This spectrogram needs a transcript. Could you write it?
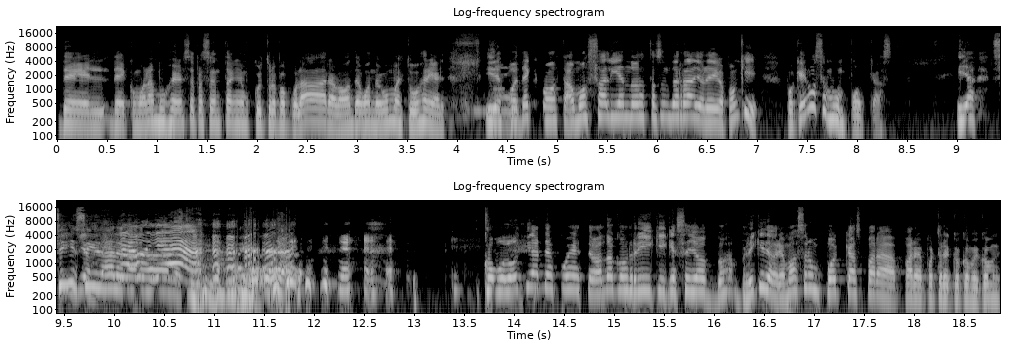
de, de, cómo las mujeres se presentan en cultura popular, hablamos de Wonder Woman, estuvo genial. Y después de que cuando estábamos saliendo de la estación de radio, le digo, Ponky, ¿por qué no hacemos un podcast? Y ya, sí, sí, dale. Como dos días después, estoy hablando con Ricky, qué sé yo, Ricky, deberíamos hacer un podcast para, para el Puerto Rico Comic Con.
